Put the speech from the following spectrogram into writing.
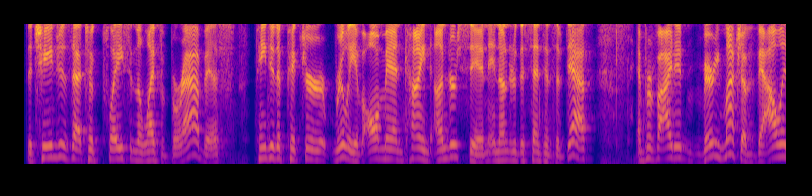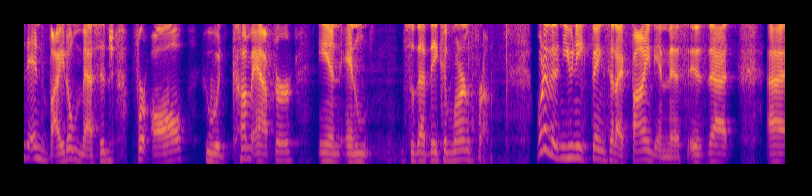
the changes that took place in the life of Barabbas painted a picture really of all mankind under sin and under the sentence of death and provided very much a valid and vital message for all who would come after and and so that they could learn from. One of the unique things that I find in this is that, uh,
